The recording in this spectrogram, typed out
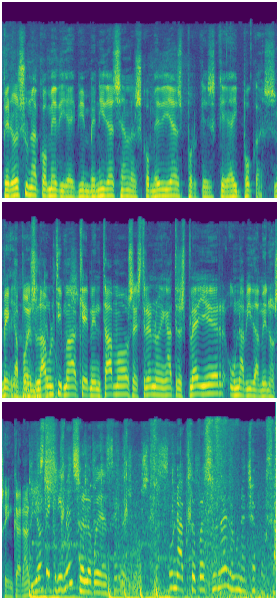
Pero es una comedia y bienvenidas sean las comedias porque es que hay pocas. Venga, Hay pues la última que mentamos, estreno en A3 Player, Una vida menos en Canarias. Este crimen solo pueden ser dos cosas. Un acto pasional o una chapuza.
